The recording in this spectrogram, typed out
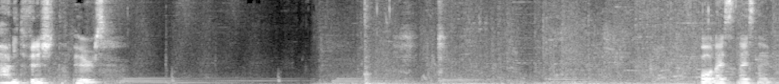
I need to finish the pairs. Oh, nice, nice knife.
